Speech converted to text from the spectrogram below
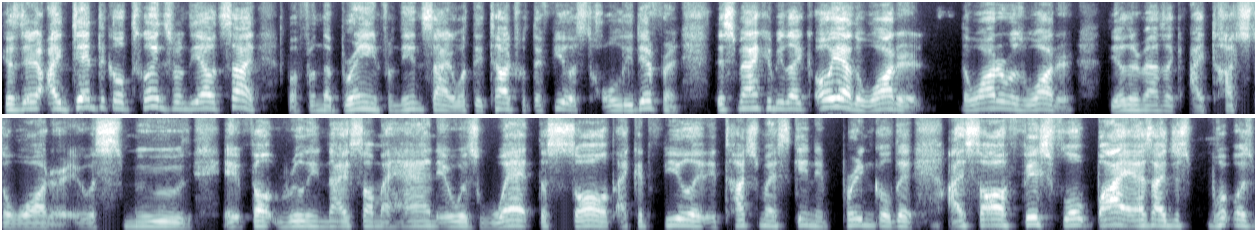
because they're identical twins from the outside, but from the brain, from the inside, what they touch, what they feel is totally different. This man could be like, oh yeah, the water, the water was water. The other man's like, I touched the water. It was smooth. It felt really nice on my hand. It was wet. The salt, I could feel it. It touched my skin. It prinkled it. I saw a fish float by as I just was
